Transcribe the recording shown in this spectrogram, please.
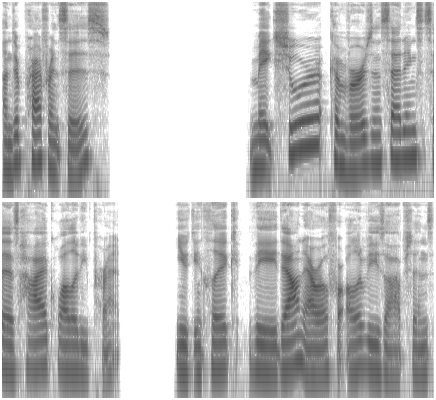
Under Preferences, Make sure conversion settings says high quality print. You can click the down arrow for all of these options,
